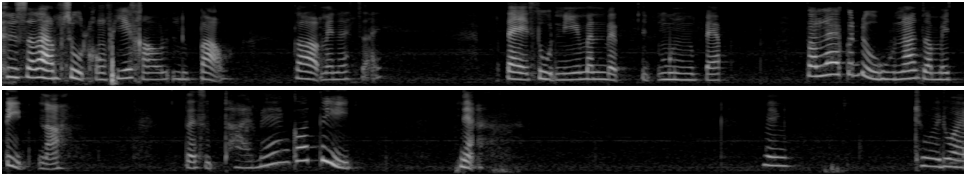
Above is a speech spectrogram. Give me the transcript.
คือสลามสูตรของพี่เขาหรือเปล่า ก็ไม่แน่ใจ แต่สูตรนี้มันแบบติดมือแป๊บ ตอนแรกก็ดูน่าจะไม่ติดนะ แต่สุดท้ายแม่งก็ติด เนี่ยแม่งช่วยด้วย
